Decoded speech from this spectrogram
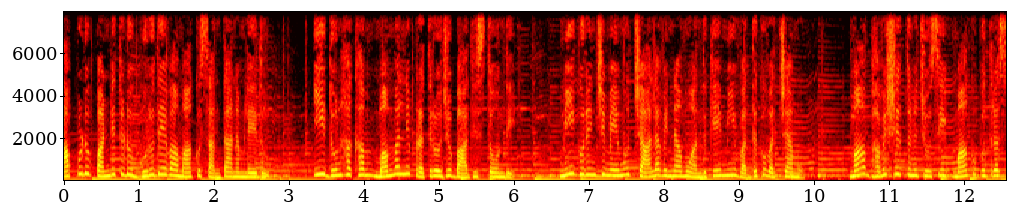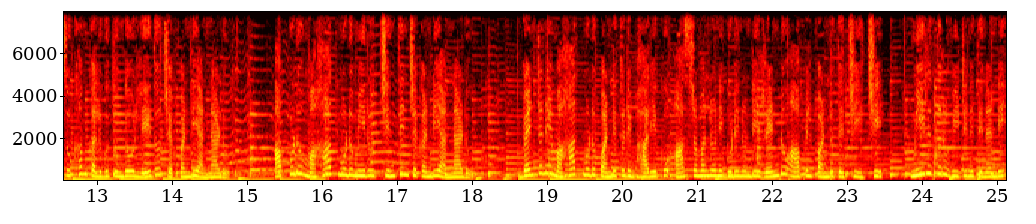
అప్పుడు పండితుడు గురుదేవా మాకు సంతానం లేదు. ఈ దున్హకం మమ్మల్ని ప్రతిరోజు బాధిస్తోంది. మీ గురించి మేము చాలా విన్నాము అందుకే మీ వద్దకు వచ్చాము. మా భవిష్యత్తును చూసి మాకు పుత్ర సుఖం కలుగుతుందో లేదో చెప్పండి అన్నాడు. అప్పుడు మహాత్ముడు మీరు చింతించకండి అన్నాడు. వెంటనే మహాత్ముడు పండితుడి భార్యకు ఆశ్రమంలోని గుడి నుండి రెండు ఆపిల్ పండు తెచ్చి ఇచ్చి మీరిద్దరూ వీటిని తినండి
